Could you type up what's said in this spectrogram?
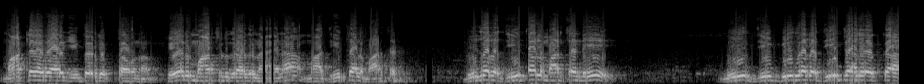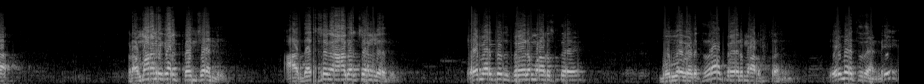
మాట్లాడే వారికి ఇదో చెప్తా ఉన్నాను. పేరు మార్చుడు కాదు నాయన మా జీవితాలు మార్చండి. బీదల జీవితాలు మార్చండి. మీ జీ బీదల జీవితాల యొక్క ప్రమాణికాలు పెంచండి. ఆ దర్శన ఆలోచన లేదు. ఏమవుతుంది పేరు మారుస్తే? బొమ్మ పెడుతుందా? పేరు మారుస్తాను ఏమవుతుందండి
